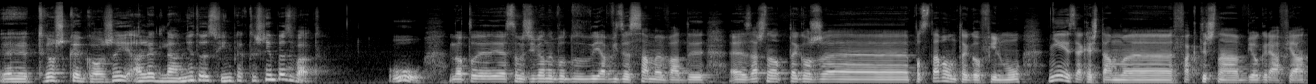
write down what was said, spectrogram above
yy, troszkę gorzej, ale dla mnie to jest film praktycznie bez wad. Uuu, no to jestem zdziwiony, bo ja widzę same wady. E, Zacznę od tego, że podstawą tego filmu nie jest jakaś tam e, faktyczna biografia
